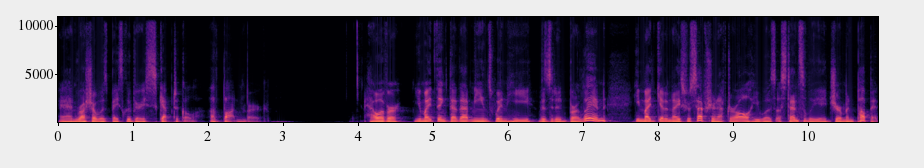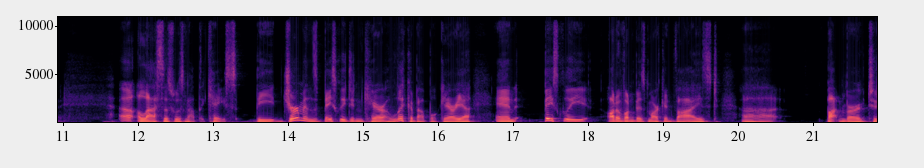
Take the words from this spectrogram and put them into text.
and Russia was basically very skeptical of Battenberg. However, you might think that that means when he visited Berlin, he might get a nice reception. After all, he was ostensibly a German puppet. Uh, alas, this was not the case. The Germans basically didn't care a lick about Bulgaria, and basically, Otto von Bismarck advised uh, Battenberg to,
